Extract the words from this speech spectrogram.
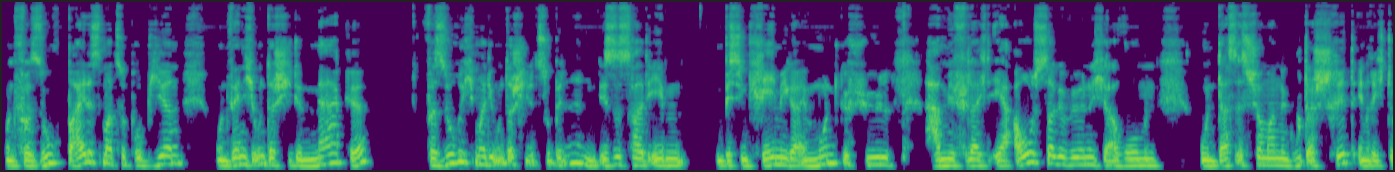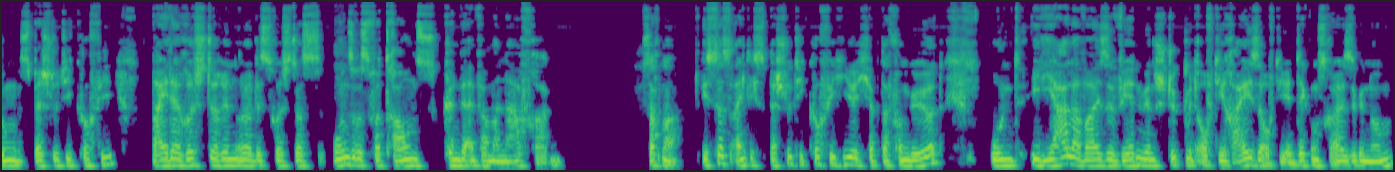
und versuche beides mal zu probieren. Und wenn ich Unterschiede merke, versuche ich mal die Unterschiede zu benennen. Ist es halt eben ein bisschen cremiger im Mundgefühl, haben wir vielleicht eher außergewöhnliche Aromen. Und das ist schon mal ein guter Schritt in Richtung Specialty Coffee. Bei der Rösterin oder des Rösters unseres Vertrauens können wir einfach mal nachfragen sag mal, ist das eigentlich Specialty Coffee hier? Ich habe davon gehört. Und idealerweise werden wir ein Stück mit auf die Reise, auf die Entdeckungsreise genommen.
